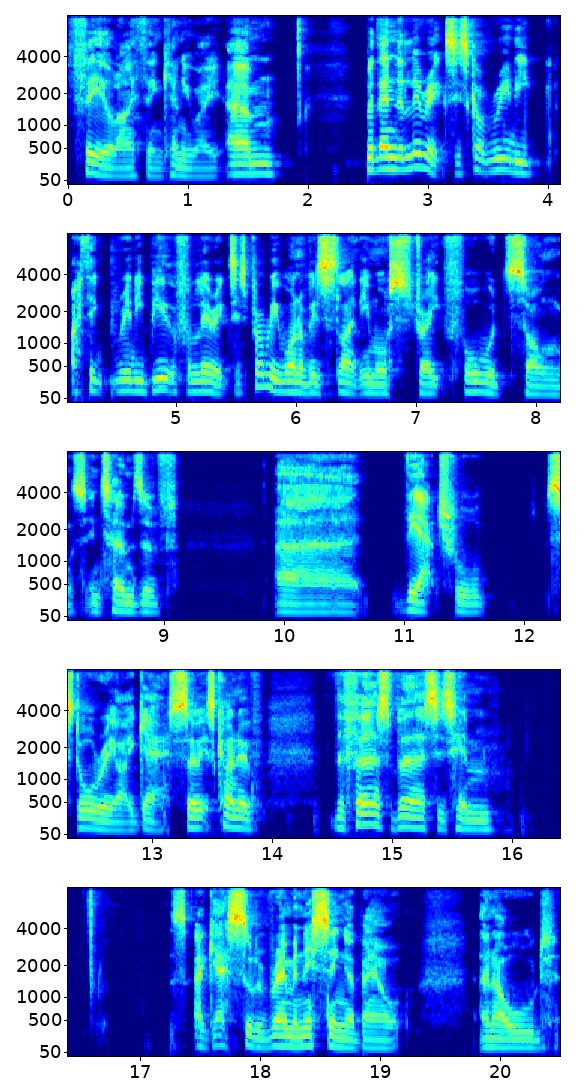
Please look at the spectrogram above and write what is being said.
feel, I think. Anyway, um, but then the lyrics, it's got really, I think, really beautiful lyrics. It's probably one of his slightly more straightforward songs in terms of uh, the actual story, I guess. So it's kind of the first verse is him, I guess, sort of reminiscing about an old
